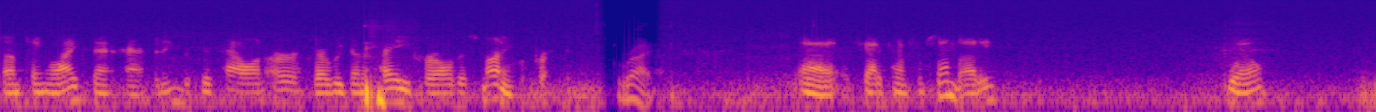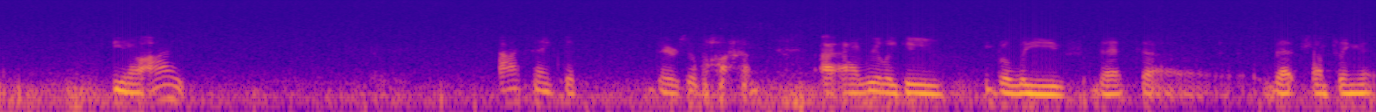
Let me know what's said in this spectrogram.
something like that happening because how on earth are we going to pay for all this money we're printing? Right. Uh, it's got to come from somebody. Well, you know, I I think that there's a lot. I, I really do believe that uh, that's something that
